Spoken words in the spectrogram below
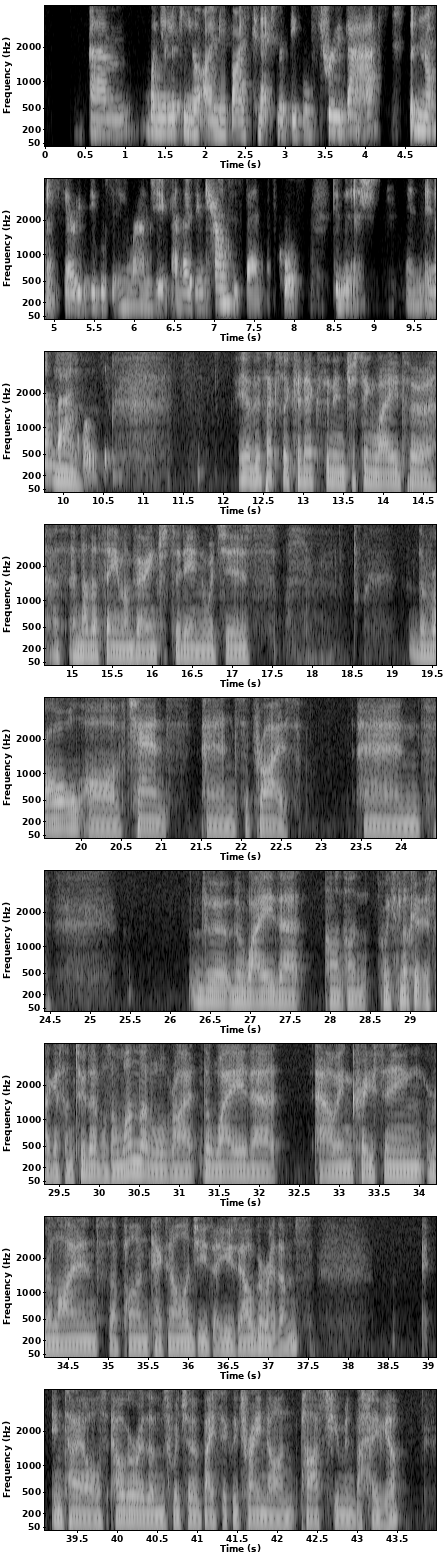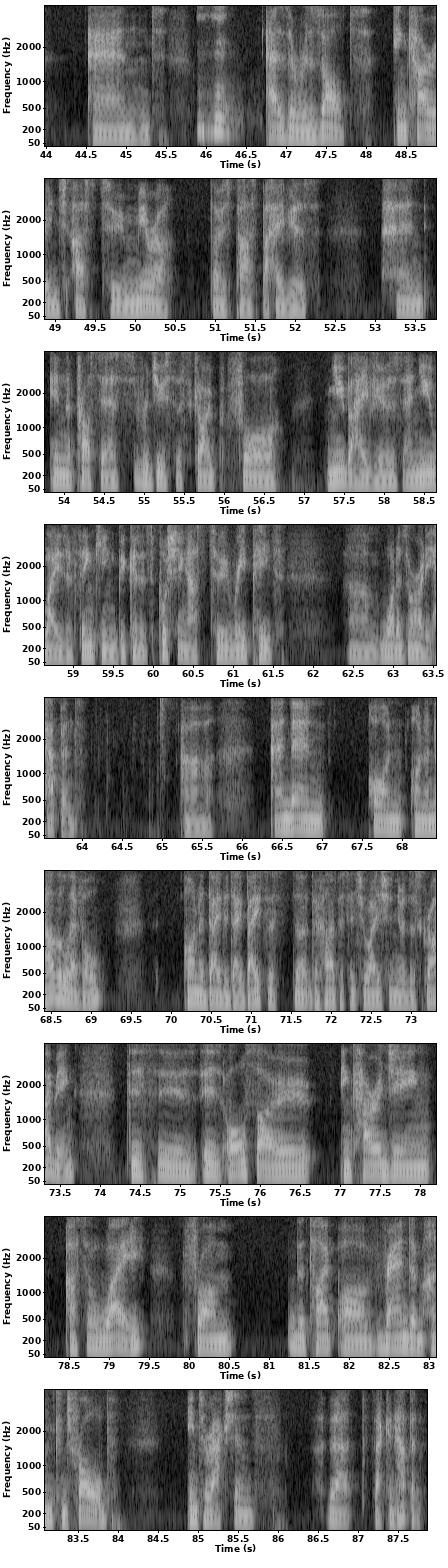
um, when you're looking at your own advice, connecting with people through that, but not necessarily the people sitting around you. And those encounters then, of course, diminish in, in number mm. and hmm. quality. Yeah, this actually connects in an interesting way to another theme I'm very interested in, which is the role of chance and surprise and the the way that on, on we can look at this, I guess, on two levels. On one level, right, the way that our increasing reliance upon technologies that use algorithms entails algorithms which are basically trained on past human behavior and mm-hmm. as a result encourage us to mirror those past behaviors and in the process reduce the scope for new behaviors and new ways of thinking because it's pushing us to repeat um, what has already happened. Uh, and then on on another level, on a day-to-day basis, the, the type of situation you're describing, this is is also encouraging us away from the type of random, uncontrolled interactions that that can happen.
